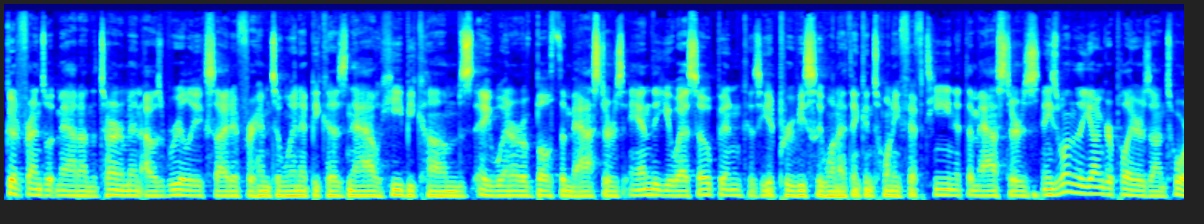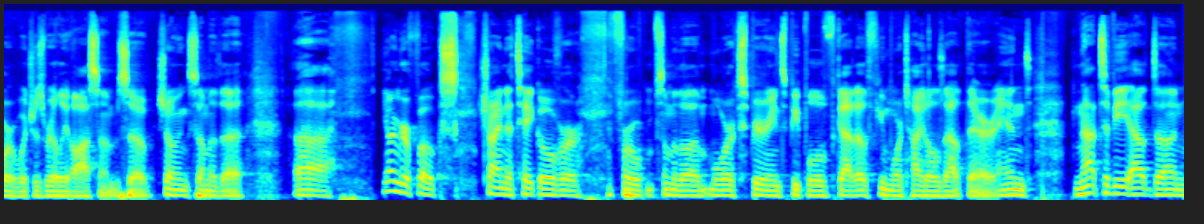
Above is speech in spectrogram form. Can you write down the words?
Good friends with Matt on the tournament. I was really excited for him to win it because now he becomes a winner of both the Masters and the US Open because he had previously won, I think, in 2015 at the Masters. And he's one of the younger players on tour, which was really awesome. So showing some of the uh, younger folks trying to take over for some of the more experienced people who've got a few more titles out there. And not to be outdone,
